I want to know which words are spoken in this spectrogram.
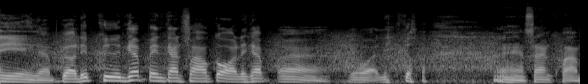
นี่ครับก็ลิฟต์คืนครับเป็นการฟาวล์ก่อนนะครับอ่าจังหวะนี้ก็แหม่ สร้างความ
